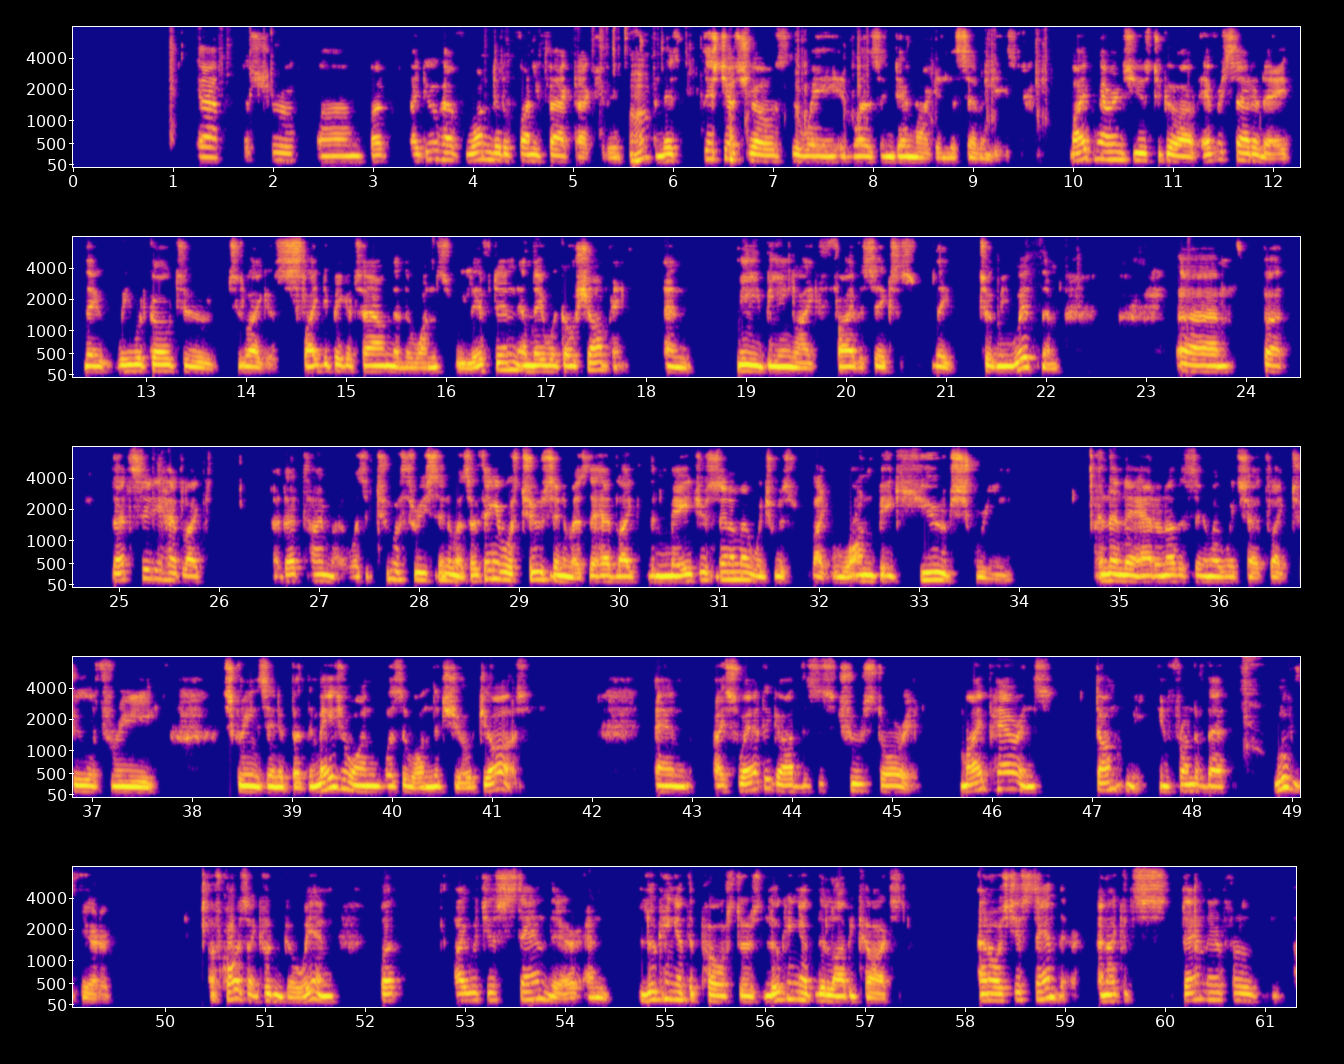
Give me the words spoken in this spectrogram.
Yeah, that's true. Um, but I do have one little funny fact, actually, Mhm. and this this just shows the way it was in Denmark in the seventies. My parents used to go out every Saturday. They we would go to to like a slightly bigger town than the ones we lived in, and they would go shopping. And me being like five or six, they took me with them. Um, but that city had like at that time uh, was it two or three cinemas? I think it was two cinemas. They had like the major cinema which was like one big huge screen. And then they had another cinema which had like two or three screens in it but the major one was the one that showed jaws. And i swear to god this is a true story. My parents dumped me in front of that movie theater. Of course i couldn't go in but I would just stand there and looking at the posters, looking at the lobby cards, and I was just stand there. And I could stand there for,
